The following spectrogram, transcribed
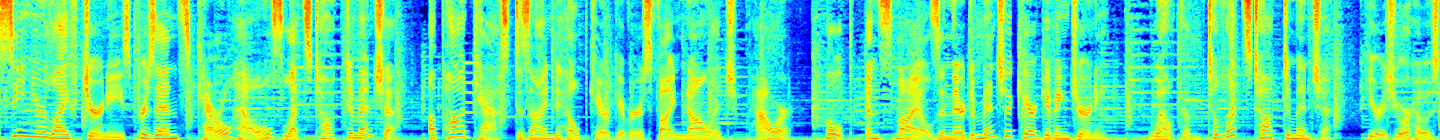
Senior Life Journeys presents Carol Howell's Let's Talk Dementia, a podcast designed to help caregivers find knowledge, power, hope, and smiles in their dementia caregiving journey. Welcome to Let's Talk Dementia. Here is your host,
